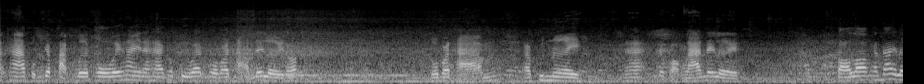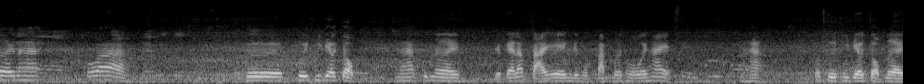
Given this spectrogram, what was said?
ราคาผมจะปักเบอร์โทรไว้ให้นะฮะ ก็คือว่าโทรมาถามได้เลยเนาะ โทรมาถามคุณเนยนะฮะเจ้าของร้านได้เลย ต่อรองกันได้เลยนะฮะ เพราะว่า คือคุยทีเดียวจบนะฮะคุณเนย เดี๋ยวแกรับสายเอง เดี๋ยวผมปักเบอร์โทรไว้ให้นะฮะ ก็คือทีเดียวจบเลย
